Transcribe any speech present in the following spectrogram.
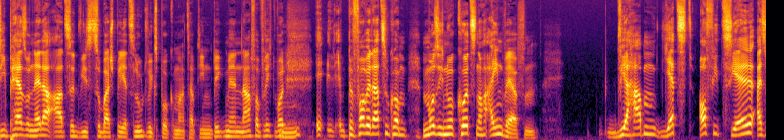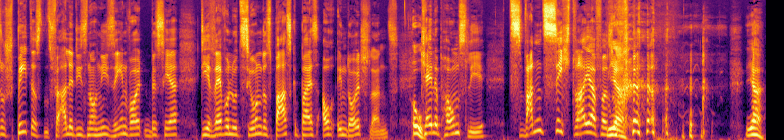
die personeller Art sind, wie es zum Beispiel jetzt Ludwigsburg gemacht hat, die einen Big Man nachverpflichten wollen. Mhm. Äh, äh, bevor wir dazu kommen, muss ich nur kurz noch einwerfen wir haben jetzt offiziell, also spätestens für alle, die es noch nie sehen wollten bisher, die Revolution des Basketballs auch in Deutschland. Oh. Caleb Holmesley, 20 Dreierversuche. Ja. ja,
